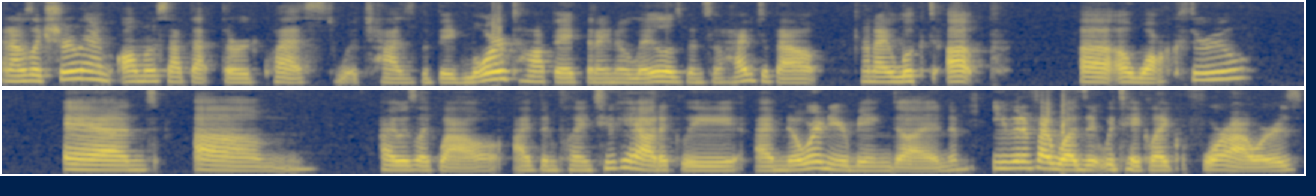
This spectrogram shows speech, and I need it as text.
And I was like, surely I'm almost at that third quest, which has the big lore topic that I know Layla's been so hyped about. And I looked up uh, a walkthrough, and um, I was like, wow, I've been playing too chaotically. I'm nowhere near being done. Even if I was, it would take like four hours.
